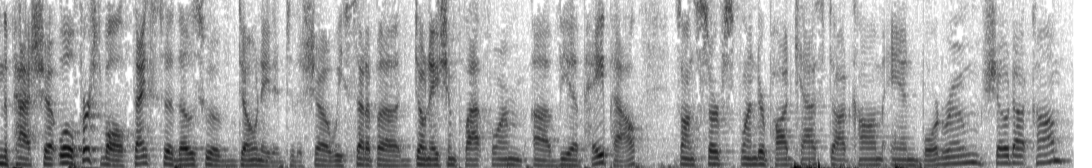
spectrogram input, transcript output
in the past show. Well, first of all, thanks to those who have donated to the show. We set up a donation platform uh, via PayPal. It's on surfsplendorpodcast.com and boardroomshow.com.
